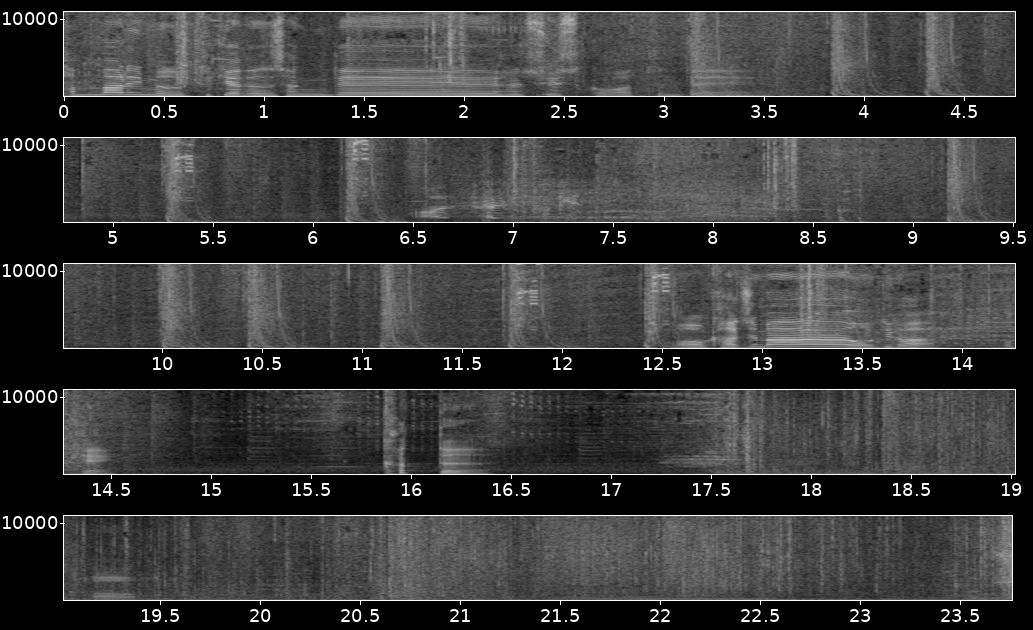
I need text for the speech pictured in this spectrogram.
한 마리면 어떻게든 상대 할 수 있을 것 같은데. 어 가지마! 어디가? 오케이. 컷드 어. 역시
